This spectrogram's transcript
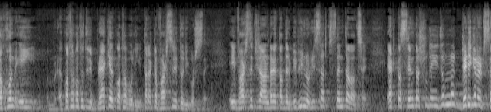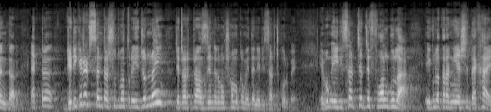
যখন এই কথা কথা যদি ব্র্যাকের কথা বলি, তারা একটা ভার্সিটি তৈরি করছে। এই ভার্সিটির আন্ডারে তাদের বিভিন্ন রিসার্চ সেন্টার আছে। একটা সেন্টার শুধু এই জন্য ডেডিকেটেড সেন্টার একটা ডেডিকেটেড সেন্টার শুধুমাত্র এই জন্যই যেটা ট্রান্সজেন্ডার এবং সমকামিতা নিয়ে রিসার্চ করবে। এবং এই রিসার্চের যে ফলগুলা, এগুলো তারা নিয়ে এসে দেখায়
